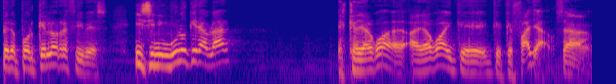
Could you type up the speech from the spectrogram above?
¿Pero por qué lo recibes? Y si ninguno quiere hablar, es que hay algo, hay algo ahí que, que, que falla, o sea...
